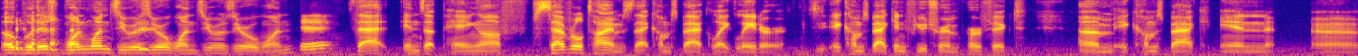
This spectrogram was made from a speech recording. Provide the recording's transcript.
Oh, well, there's one one zero zero one zero zero one Yeah. that ends up paying off several times. That comes back like later. It comes back in Future Imperfect. Um, it comes back in uh,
